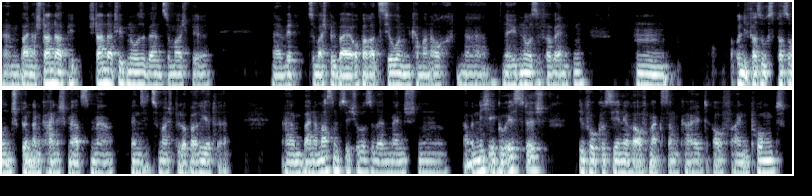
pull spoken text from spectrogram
Ähm, bei einer Standard Standardhypnose werden zum Beispiel, äh, wird zum Beispiel bei Operationen kann man auch eine, eine Hypnose verwenden. Mhm. Und die Versuchspersonen spüren dann keine Schmerzen mehr, wenn sie zum Beispiel operiert werden. Ähm, bei einer Massenpsychose werden Menschen aber nicht egoistisch, die fokussieren ihre Aufmerksamkeit auf einen Punkt,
